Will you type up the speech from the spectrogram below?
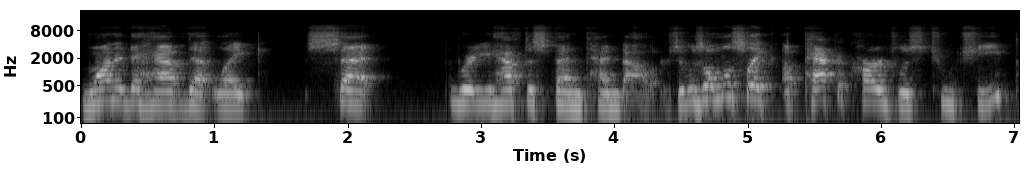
wanted to have that like set where you have to spend $10. It was almost like a pack of cards was too cheap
